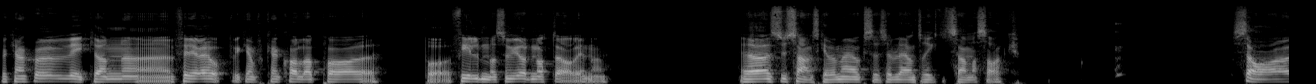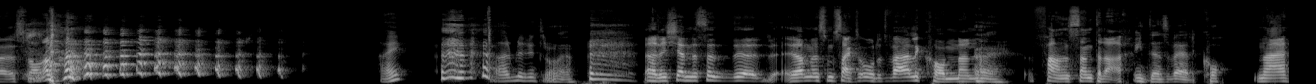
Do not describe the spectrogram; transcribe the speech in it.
Då kanske vi kan uh, fira ihop. Vi kanske kan kolla på, på filmer som vi gjorde något år innan. Ja, Susanne ska vara med också så det blir inte riktigt samma sak. Så uh, svarade. Nej. Nej, det blir det inte då. Nej. Ja, det kändes... Ja, men som sagt, ordet välkommen Nej. fanns inte där. Inte ens välko. Nej,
